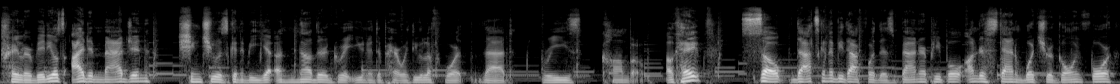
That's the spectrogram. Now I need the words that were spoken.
trailer videos, I'd imagine Xingqiu is going to be yet another great unit to pair with Eula for that freeze combo. Okay, so that's going to be that for this banner. People understand what you're going for.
